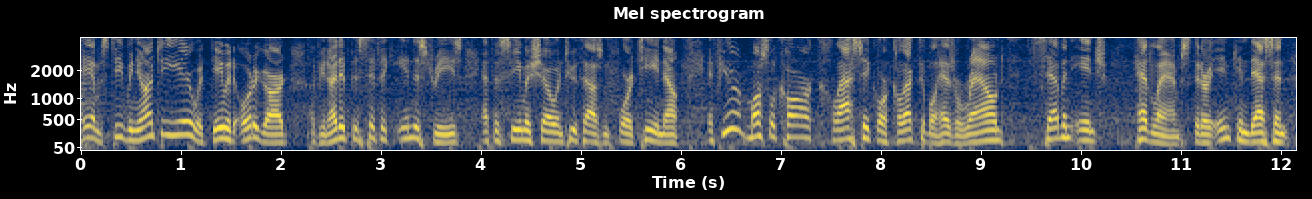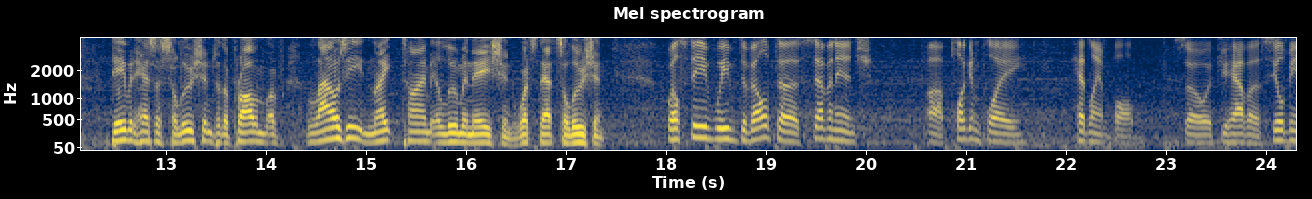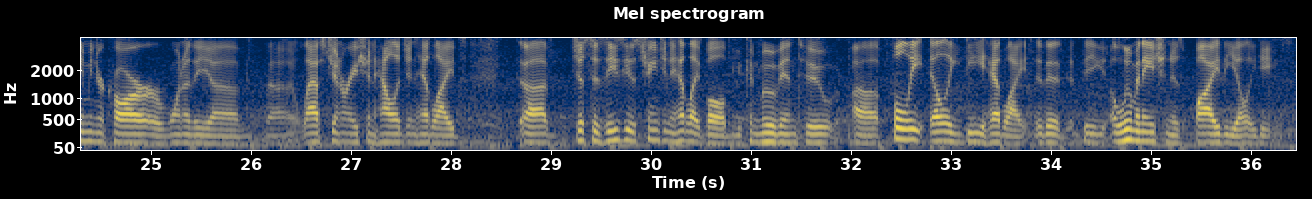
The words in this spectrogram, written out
Hey, I'm Steve Magnante here with David Odegaard of United Pacific Industries at the SEMA show in 2014. Now, if your muscle car, classic or collectible, has round 7 inch headlamps that are incandescent, David has a solution to the problem of lousy nighttime illumination. What's that solution? Well, Steve, we've developed a 7 inch uh, plug and play headlamp bulb. So if you have a seal beam in your car or one of the uh, uh, last generation halogen headlights, uh, just as easy as changing a headlight bulb, you can move into a fully LED headlight. The, the illumination is by the LEDs.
